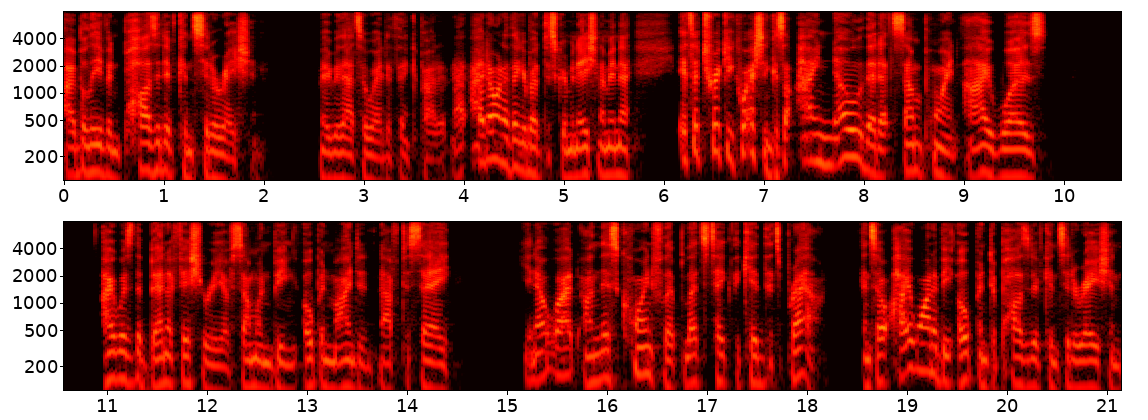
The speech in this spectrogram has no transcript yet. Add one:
I believe in positive consideration. Maybe that's a way to think about it. I, I don't want to think about discrimination. I mean, uh, it's a tricky question because I know that at some point I was I was the beneficiary of someone being open-minded enough to say, you know what, on this coin flip, let's take the kid that's brown. And so I want to be open to positive consideration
